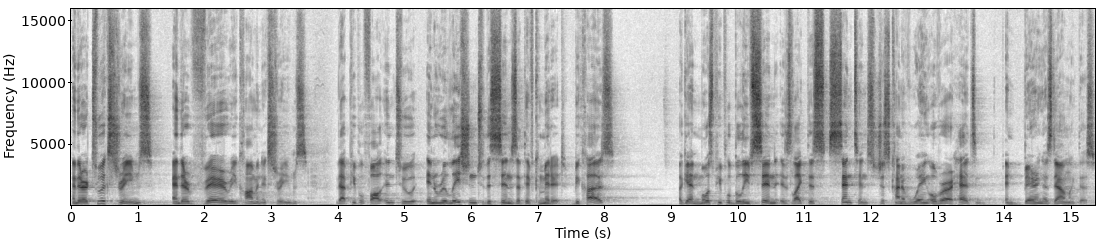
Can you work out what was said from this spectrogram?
And there are two extremes, and they're very common extremes, that people fall into in relation to the sins that they've committed. Because, again, most people believe sin is like this sentence just kind of weighing over our heads and, and bearing us down like this.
